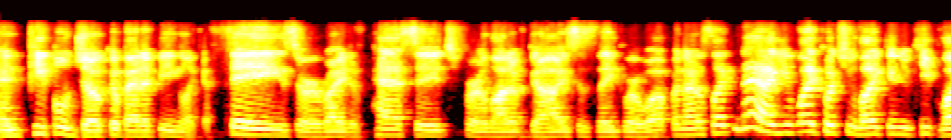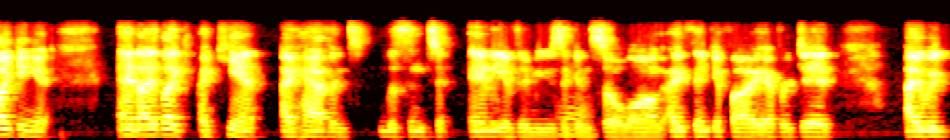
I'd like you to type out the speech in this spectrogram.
And people joke about it being like a phase or a rite of passage for a lot of guys as they grow up. And I was like, nah, you like what you like and you keep liking it. And I like, I can't, I haven't listened to any of their music Yeah. in so long. I think if I ever did, I would,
